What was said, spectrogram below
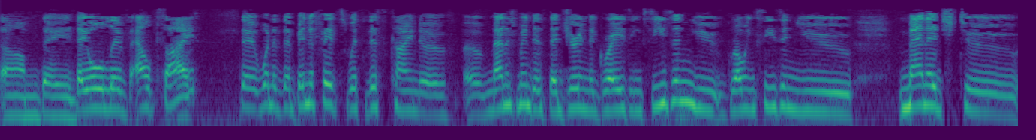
Um, they they all live outside. The, one of the benefits with this kind of management is that during the grazing season, you growing season, you manage to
